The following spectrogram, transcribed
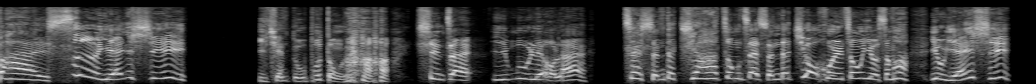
百色筵席。以前读不懂啊，现在一目了然。在神的家中，在神的教会中有什么？有筵席。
